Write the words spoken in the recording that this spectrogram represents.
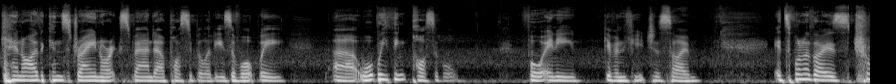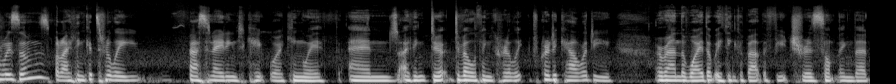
can either constrain or expand our possibilities of what we uh, what we think possible for any given future. So it's one of those truisms, but I think it's really fascinating to keep working with. And I think de- developing criti- criticality around the way that we think about the future is something that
